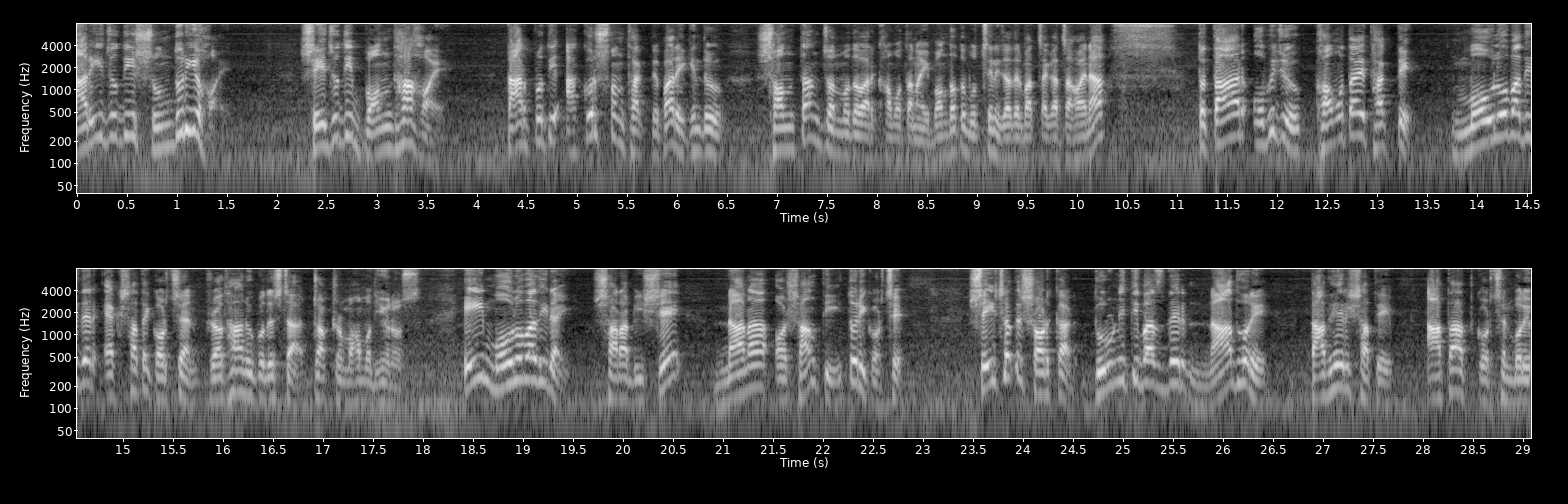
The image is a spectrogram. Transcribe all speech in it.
নারী যদি সুন্দরী হয়, সে যদি বন্ধা হয়, তার প্রতি আকর্ষণ থাকতে পারে, কিন্তু সন্তান জন্ম দেওয়ার ক্ষমতা নাই। বন্ধা তো বুঝছেনই, যাদের বাচ্চা কাচ্চা হয় না। তো তার অভিযোগ ক্ষমতায় থাকতে মৌলবাদীদের একসাথে করছেন প্রধান উপদেষ্টা ডক্টর মোহাম্মদ ইউনুস। এই মৌলবাদীরাই সারা বিশ্বে নানা অশান্তি তৈরি করছে। সেই সাথে সরকার দুর্নীতিবাজদের না ধরে তাদের সাথে আতাত করছেন বলে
